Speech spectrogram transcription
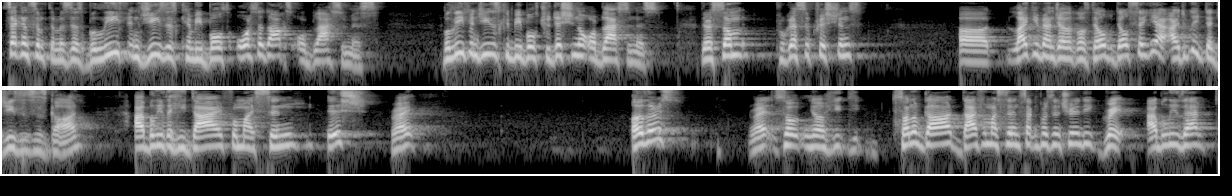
Second symptom is this belief in Jesus can be both orthodox or blasphemous. Belief in Jesus can be both traditional or blasphemous. There are some progressive Christians, uh, like evangelicals, they'll, they'll say, Yeah, I do believe that Jesus is God. I believe that he died for my sin ish, right? Others, right? So, you know, he, he, Son of God, died for my sin, second person of Trinity. Great, I believe that.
